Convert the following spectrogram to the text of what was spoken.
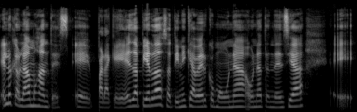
Es lo que hablábamos antes, eh, para que ella pierda, o sea, tiene que haber como una, una tendencia... Eh,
